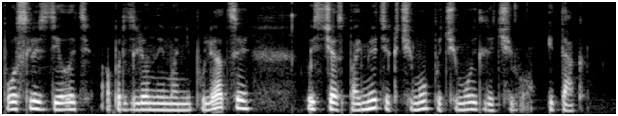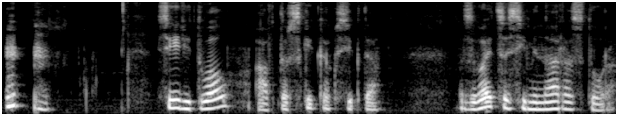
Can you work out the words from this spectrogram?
после сделать определенные манипуляции. Вы сейчас поймете, к чему, почему и для чего. Итак, сей ритуал авторский, как всегда, называется «Семена раздора».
